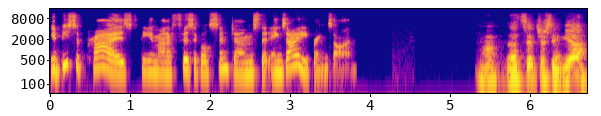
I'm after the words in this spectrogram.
You'd be surprised the amount of physical symptoms that anxiety brings on. That's interesting. Yeah,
